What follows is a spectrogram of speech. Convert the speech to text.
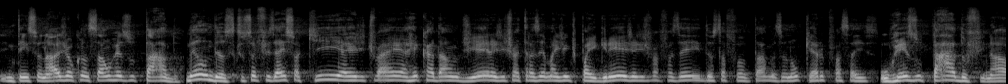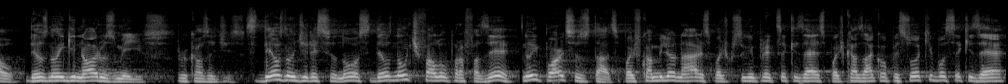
intencionadas de alcançar um resultado. Não, Deus, se você fizer isso aqui, aí a gente vai arrecadar um dinheiro, a gente vai trazer mais gente para a igreja, a gente vai fazer, e Deus está falando, tá, mas eu não quero que faça isso. O resultado final, Deus não ignora os meios por causa disso. Se Deus não direcionou, se Deus não te falou para fazer, não importa os resultados. Você pode ficar milionário, você pode conseguir o emprego que você quiser, você pode casar com a pessoa que você quiser,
